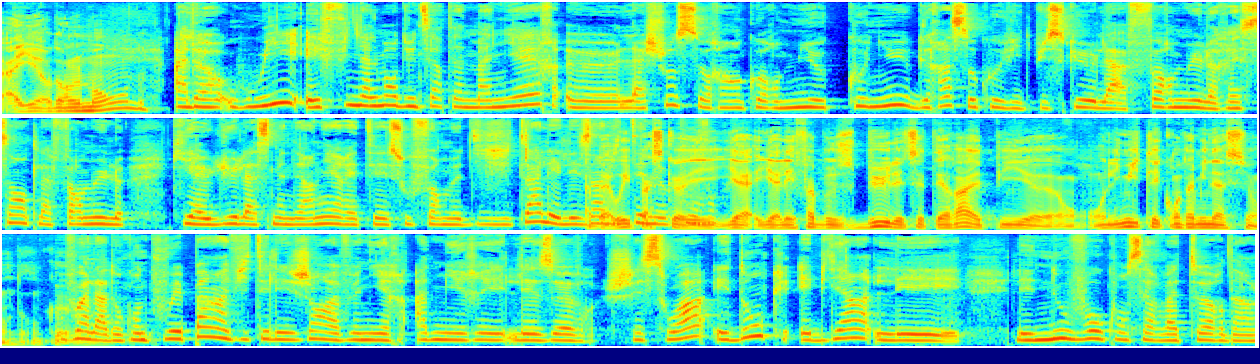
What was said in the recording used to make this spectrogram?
ailleurs dans le monde? Alors oui, et finalement d'une certaine manière, la chose sera encore mieux connue grâce au Covid, puisque la formule récente, la formule qui a eu lieu la semaine dernière, était sous forme digitale, et les ah bah invités oui, parce qu'il y, a, y a les fameuses bulles, etc., et puis on, on, limite les contaminations. Donc voilà, donc on ne pouvait pas inviter les gens à venir admirer les œuvres chez soi, et donc eh bien les les nouveaux conservateurs d'un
